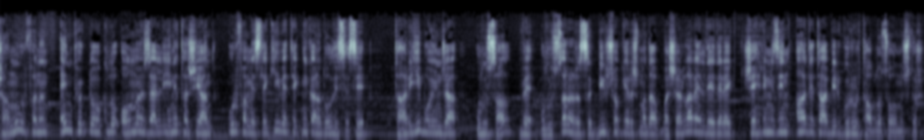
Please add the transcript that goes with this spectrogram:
Şanlıurfa'nın en köklü okulu olma özelliğini taşıyan Urfa Mesleki ve Teknik Anadolu Lisesi, tarihi boyunca ulusal ve uluslararası birçok yarışmada başarılar elde ederek şehrimizin adeta bir gurur tablosu olmuştur.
